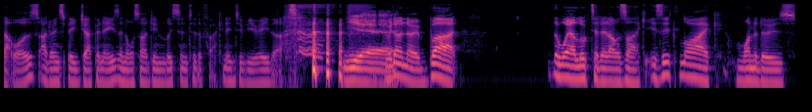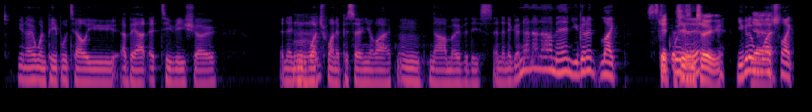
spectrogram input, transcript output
that was. I don't speak Japanese, and also I didn't listen to the fucking interview either. Yeah. we don't know. But the way I looked at it, I was like, is it like one of those, you know, when people tell you about a TV show and then you Mhm. watch one episode and you're like, mm, nah, I'm over this. And then they go, no, no, no, man, you got to like stick Get with season it. two. You got to Yeah. watch like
